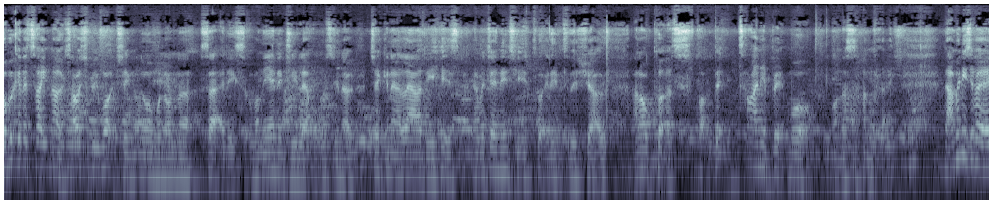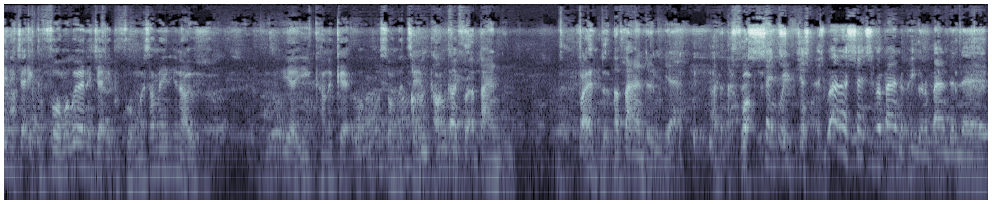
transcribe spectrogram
Well, we're going to take notes. I should be watching Norman on the Saturday, sort of on the energy levels, you know, checking how loud he is, how much energy he's putting into the show, and I'll put a bit, tiny bit more on the Sunday. Now, I mean, he's a very energetic performer. We're energetic performers. I mean, you know, yeah, you kind of get what's on the tin. I'm, I'm going for abandon. Abandon? Abandon, yeah. A, a, a sense, just as well a sense of abandon. People abandon their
